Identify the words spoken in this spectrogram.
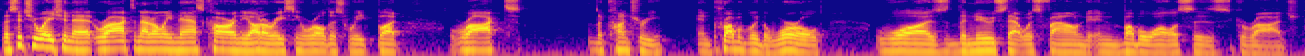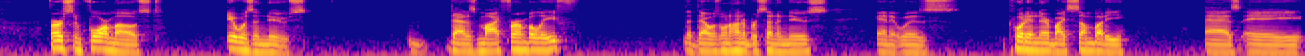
the situation that rocked not only NASCAR and the auto racing world this week, but rocked the country and probably the world was the noose that was found in Bubba Wallace's garage. First and foremost, it was a noose. That is my firm belief that that was 100% a noose and it was put in there by somebody as a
